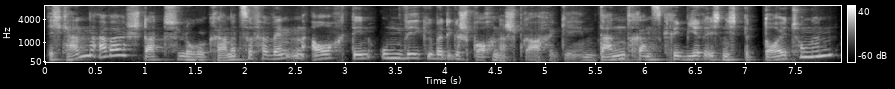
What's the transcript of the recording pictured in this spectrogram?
Ich kann aber, statt Logogramme zu verwenden, auch den Umweg über die gesprochene Sprache gehen. Dann transkribiere ich nicht Bedeutungen,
